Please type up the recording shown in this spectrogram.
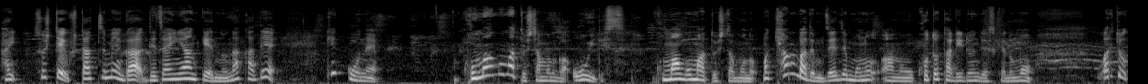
はい。そして二つ目がデザイン案件の中で、結構ね、細々としたものが多いです。細々としたもの。まあ、キャンバでも全然もの、あの、こと足りるんですけども、割と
